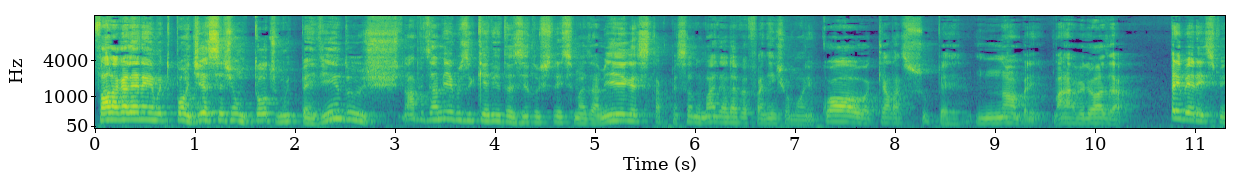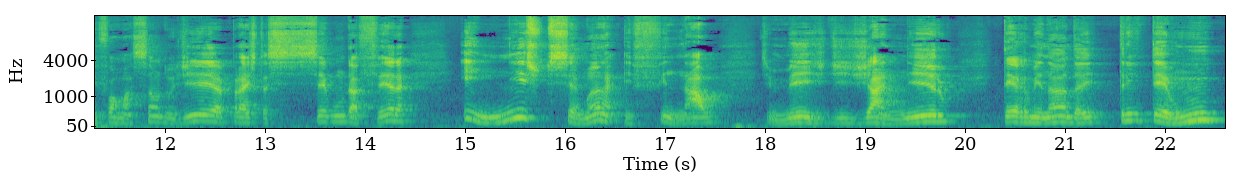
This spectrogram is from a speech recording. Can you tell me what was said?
Fala galerinha, muito bom dia, sejam todos muito bem-vindos, nobres amigos e queridas ilustríssimas amigas. Está começando mais a Level Financial Money Call, aquela super nobre, maravilhosa, primeiríssima informação do dia para esta segunda-feira, início de semana e final de mês de janeiro, terminando aí 31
